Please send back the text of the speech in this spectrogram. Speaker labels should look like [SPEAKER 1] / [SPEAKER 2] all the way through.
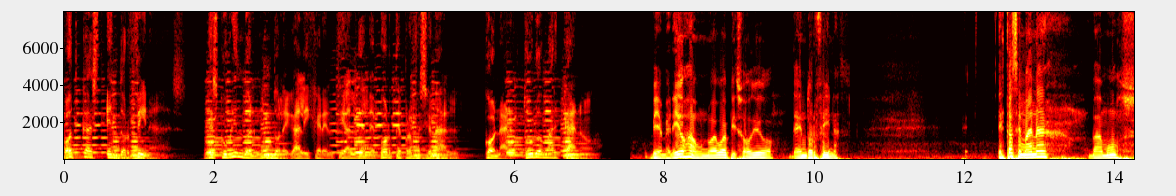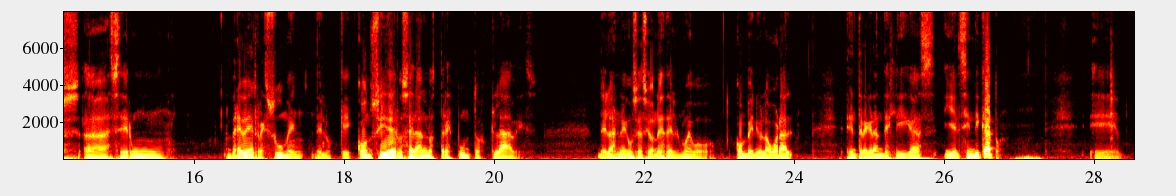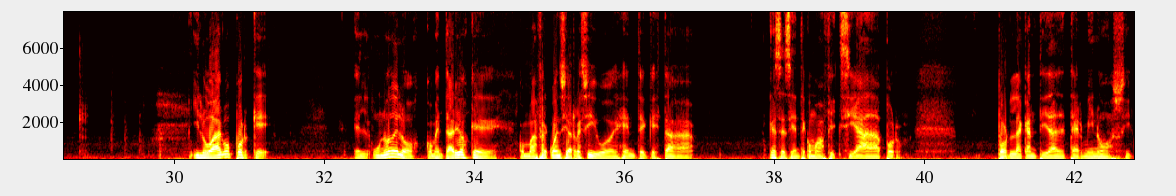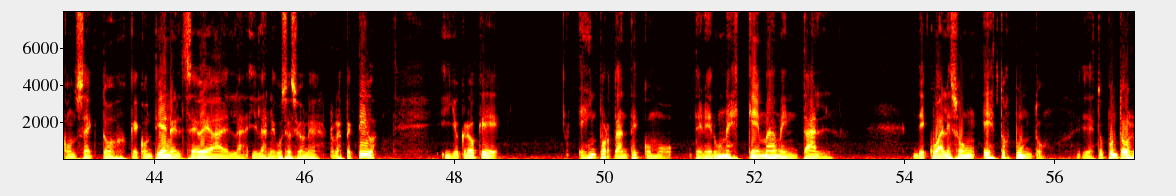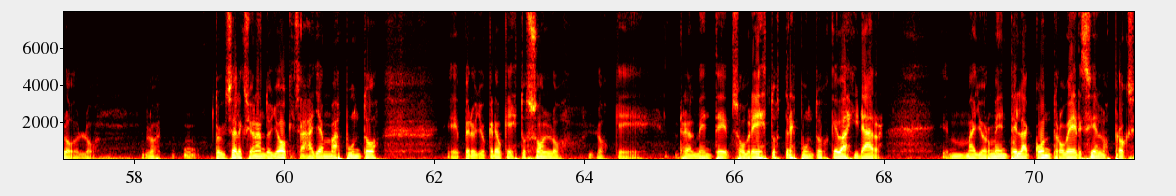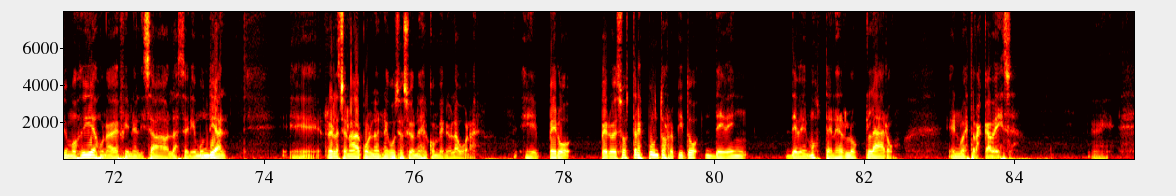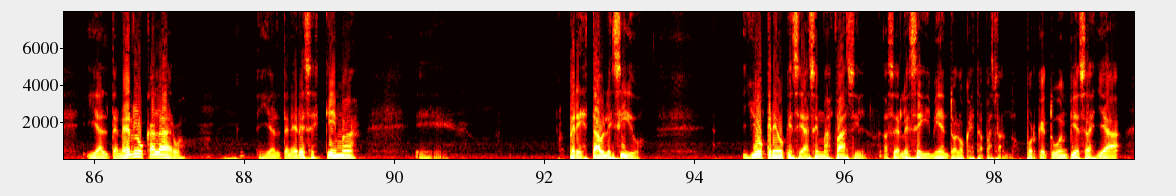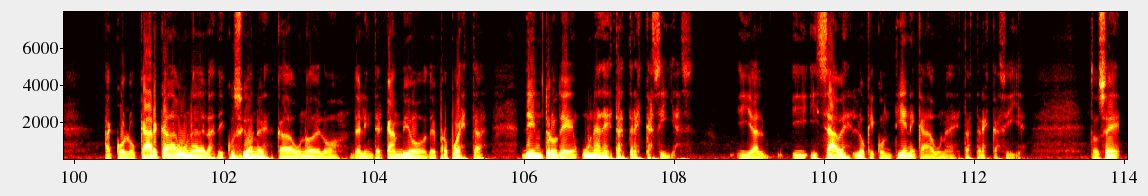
[SPEAKER 1] Podcast Endorfinas. Descubriendo el mundo legal y gerencial del deporte profesional con Arturo Marcano.
[SPEAKER 2] Bienvenidos a un nuevo episodio de Endorfinas. Esta semana vamos a hacer un breve resumen de lo que considero serán los tres puntos claves de las negociaciones del nuevo convenio laboral entre grandes ligas y el sindicato. Eh, y lo hago porque el, uno de los comentarios que con más frecuencia recibo es gente que está que se siente como asfixiada por por la cantidad de términos y conceptos que contiene el CBA y las negociaciones respectivas. Y yo creo que es importante como tener un esquema mental de cuáles son estos puntos. Y estos puntos los estoy seleccionando yo, quizás haya más puntos, eh, pero yo creo que estos son los, los que realmente sobre estos tres puntos que va a girar eh, mayormente la controversia en los próximos días, una vez finalizada la Serie Mundial, eh, relacionada con las negociaciones del convenio laboral. pero, pero esos tres puntos, repito, deben, debemos tenerlo claro en nuestras cabezas. y al tenerlo claro, y al tener ese esquema eh, preestablecido, yo creo que se hace más fácil hacerle seguimiento a lo que está pasando, porque tú empiezas ya a colocar cada una de las discusiones, cada uno de los del intercambio de propuestas dentro de una de estas tres casillas y, al, y sabes lo que contiene cada una de estas tres casillas. Entonces,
